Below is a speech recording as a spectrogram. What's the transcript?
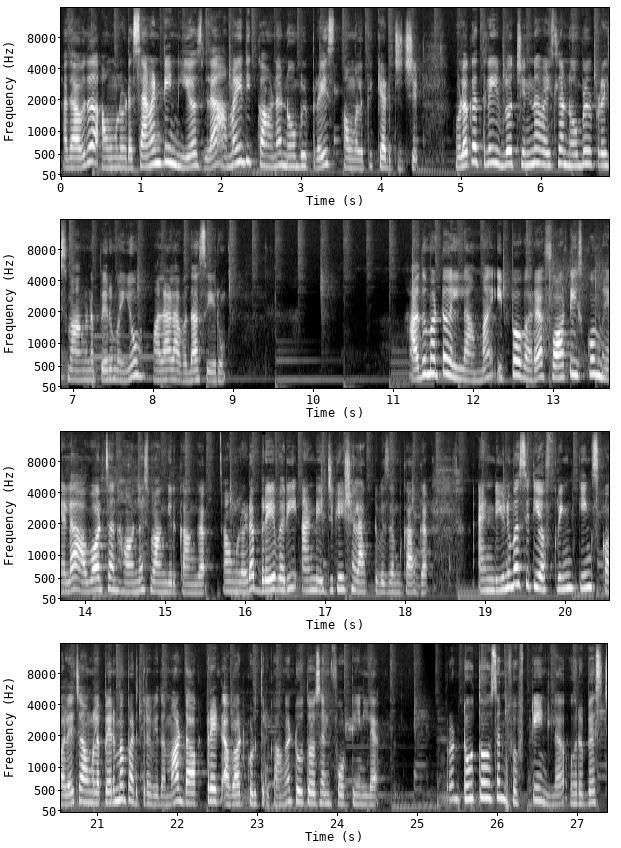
அதாவது அவங்களோட செவன்டீன் இயர்ஸில் அமைதிக்கான நோபல் ப்ரைஸ் அவங்களுக்கு கிடச்சிச்சு. உலகத்தில் இவ்வளோ சின்ன வயசில் நோபல் ப்ரைஸ் வாங்கின பெருமையும் மலாலாவை தான் சேரும். அது மட்டும் இல்லாமல் இப்போ வர ஃபார்ட்டிஸ்க்கும் மேலே அவார்ட்ஸ் அண்ட் ஹார்னஸ் வாங்கியிருக்காங்க. அவங்களோட பிரேவரி அண்ட் எஜுகேஷனல் ஆக்டிவிசம்காக and university of king king's college அவங்கள பெருமைப்படுத்துகிற விதமாக டாக்டரேட் அவார்ட் கொடுத்துருக்காங்க டூ தௌசண்ட் ஃபோர்டீனில் அப்புறம் டூ தௌசண்ட் ஃபிஃப்டீனில் ஒரு பெஸ்ட்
